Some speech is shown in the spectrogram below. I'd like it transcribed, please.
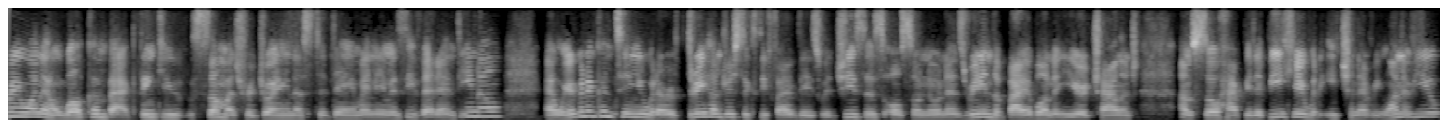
everyone, and welcome back. Thank you so much for joining us today. My name is Yvette Andino, and we're going to continue with our 365 Days with Jesus, also known as Reading the Bible in a Year Challenge. I'm so happy to be here with each and every one of you,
